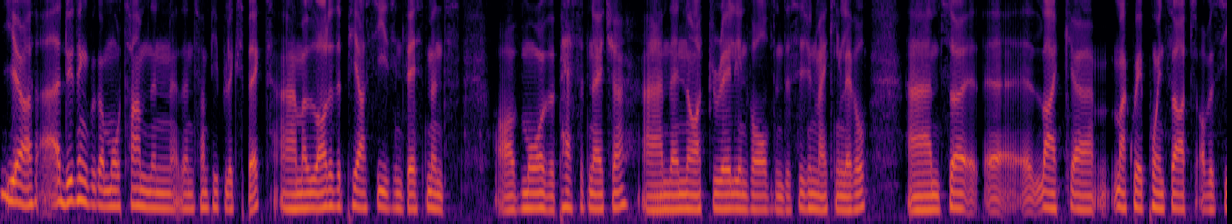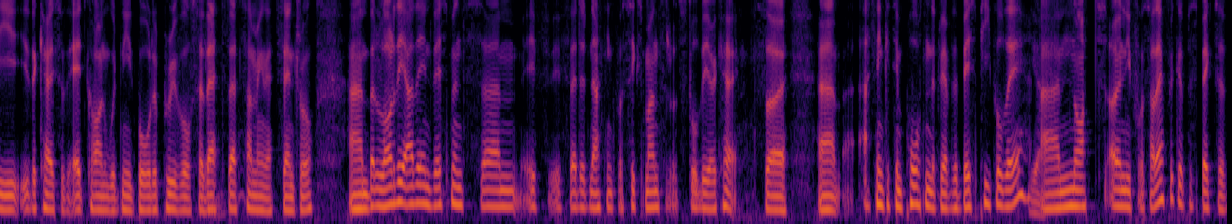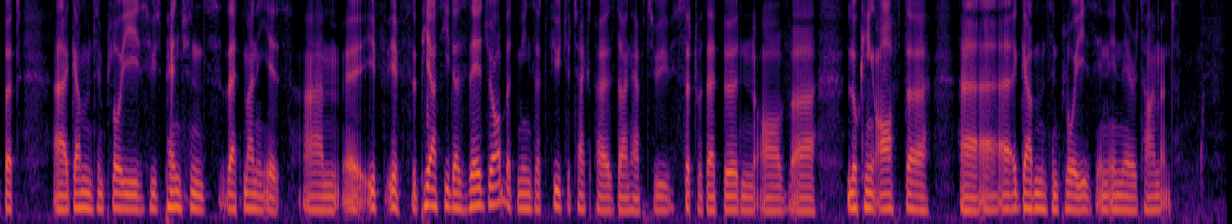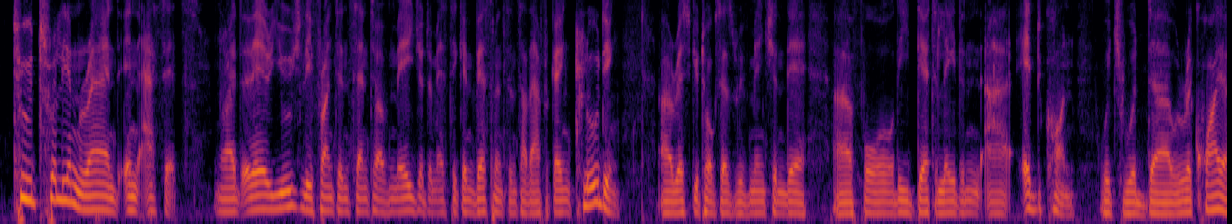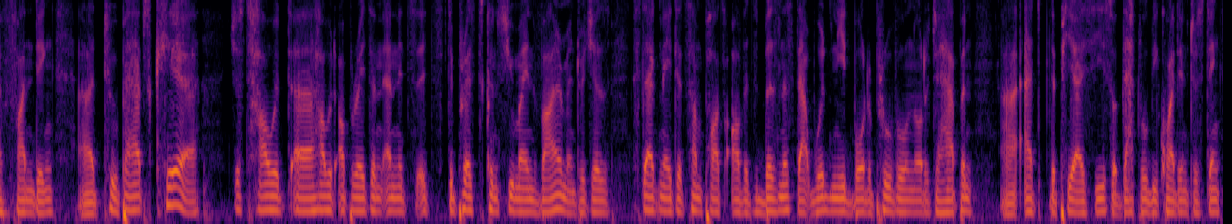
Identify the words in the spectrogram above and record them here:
Yeah, I, do think we've got more time than than some people expect. Um, a lot of the PIC's investments of more of a passive nature. Um, they're not really involved in decision making level. Um, so, uh, like uh, Makwe points out, obviously the case with Edcon would need board approval, so that's that's something that's central. Um, but a lot of the other investments, um, if if they did nothing for six months, it would still be okay. So, um, I think it's important that we have the best people there, yeah. um, not only for South Africa perspective, but uh, government employees whose pensions that money is. Um, if if the PIC does their job, it means that future taxpayers don't have to sit with that burden of uh, looking after uh, uh, government employees in, in their retirement. Two trillion rand in assets. Right, they're usually front and center of major domestic investments in South Africa, including uh, rescue talks, as we've mentioned there, uh, for the debt laden uh, EDCON, which would uh, require funding uh, to perhaps clear just how it uh, how it operates and, and its its depressed consumer environment, which has stagnated some parts of its business that would need board approval in order to happen uh, at the PIC. So that will be quite interesting.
